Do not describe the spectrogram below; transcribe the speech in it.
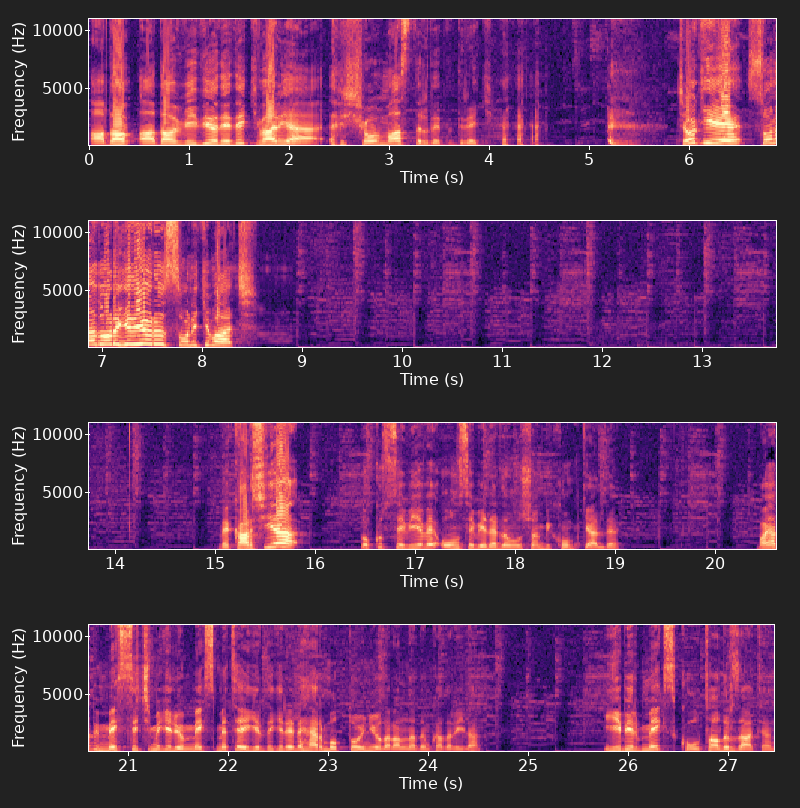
Adam adam video dedik var ya show master dedi direkt. Çok iyi. Sona doğru gidiyoruz. Son iki maç. Ve karşıya 9 seviye ve 10 seviyelerden oluşan bir komp geldi. Baya bir max seçimi geliyor. Max meta'ya girdi gireli her modda oynuyorlar anladığım kadarıyla. İyi bir max koltu alır zaten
